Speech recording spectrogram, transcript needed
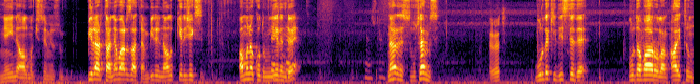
Neyini almak istemiyorsun? Birer tane var zaten. Birini alıp geleceksin. Amına kodum yerinde. Neredesin? Bu sen misin? Evet. Buradaki listede burada var olan item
